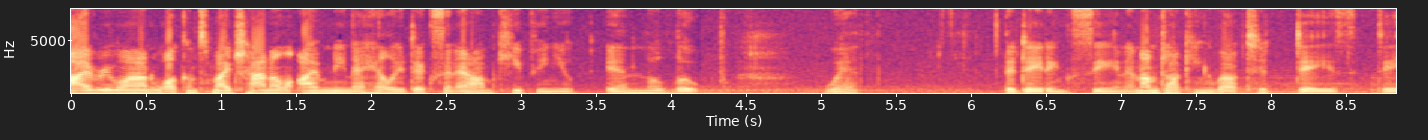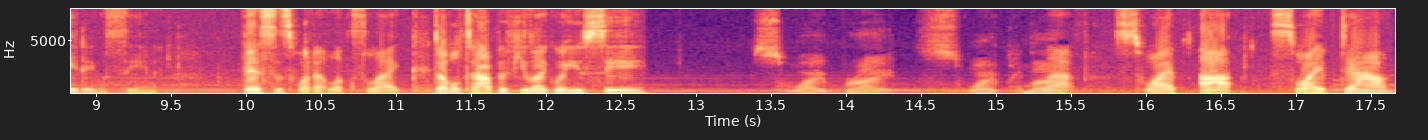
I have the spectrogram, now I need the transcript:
Hi everyone, welcome to my channel. I'm Nina Hallie Dixon and I'm keeping you in the loop with the dating scene. And I'm talking about today's dating scene. This is what it looks like. Double tap if you like what you see. Swipe right, swipe left. Left, swipe up, swipe down.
